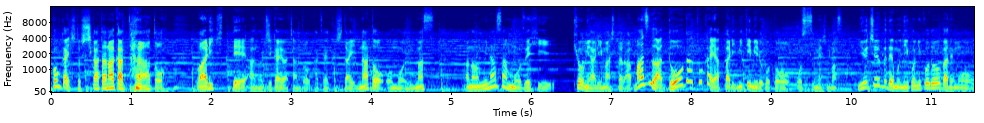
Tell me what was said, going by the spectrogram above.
今回ちょっと仕方なかったなと 割り切ってあの次回はちゃんと活躍したいなと思います。あの皆さんもぜひ興味ありましたらまずは動画とかやっぱり見てみることをお勧めします。YouTube でもニコニコ動画でも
